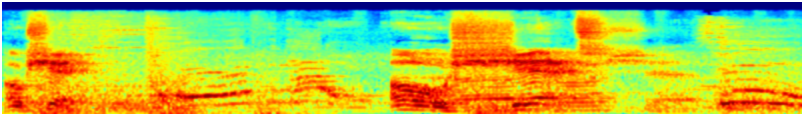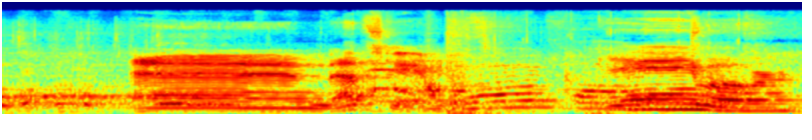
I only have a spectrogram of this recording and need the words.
Oh shit! What's the? Oh shit! Oh shit. And that's game. Game over.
